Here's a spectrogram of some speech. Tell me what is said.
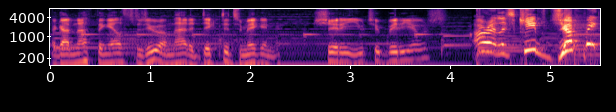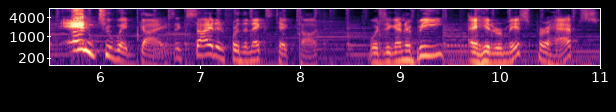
I got nothing else to do. I'm that addicted to making shitty YouTube videos. All right, let's keep jumping into it, guys. Excited for the next TikTok. Was it gonna be a hit or miss, perhaps?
